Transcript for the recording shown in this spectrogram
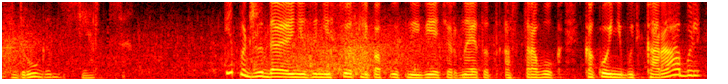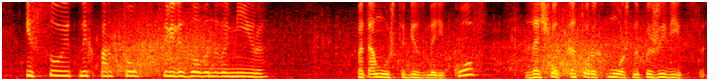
с другом сердца. И, поджидая, не занесет ли попутный ветер на этот островок какой-нибудь корабль из суетных портов цивилизованного мира – потому что без моряков, за счет которых можно поживиться,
